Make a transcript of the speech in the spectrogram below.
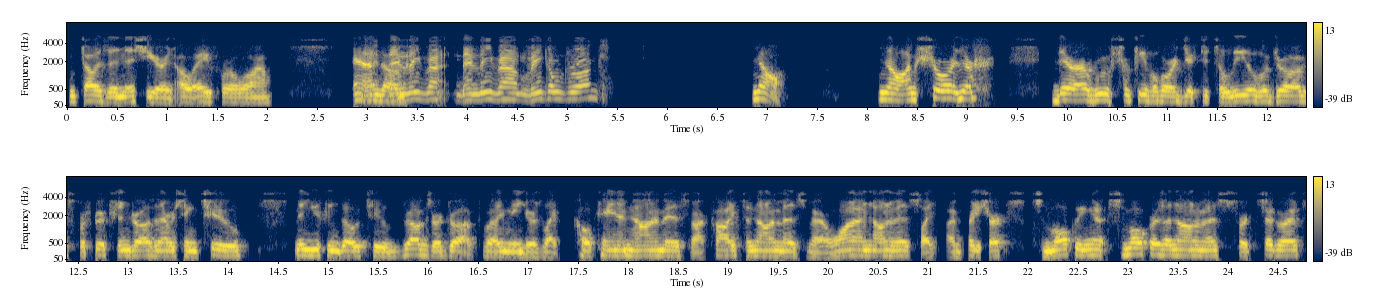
which I was in this year in OA for a while. And they, they um, leave out they leave out legal drugs. No, no, I'm sure there there are groups for people who are addicted to legal drugs, prescription drugs, and everything too. Then you can go to drugs or drugs. But I mean, there's like cocaine anonymous, narcotics anonymous, marijuana anonymous. Like I'm pretty sure smoking smokers anonymous for cigarettes.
